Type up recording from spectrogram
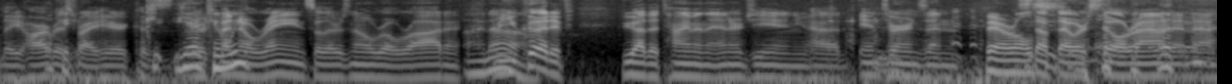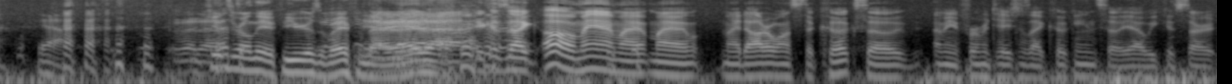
late harvest Okay. right here because C- yeah, there's can been we- no rain, so there's no real rot. And, I mean, you could if. If you had the time and the energy, and you had interns and Barrels. stuff that were still around, and uh, Yeah. but, uh, Kids are only a few years away from that, yeah, right? yeah. because like, oh man, my, my my daughter wants to cook, so I mean, fermentation's like cooking, so yeah, we could start,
